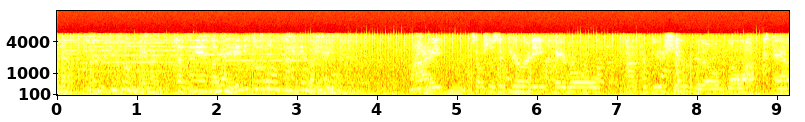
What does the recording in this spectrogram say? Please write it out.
なっている。発言はテレビ討論会でも言います。My Social Security payroll contribution will go up, as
